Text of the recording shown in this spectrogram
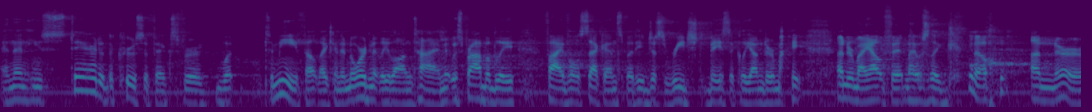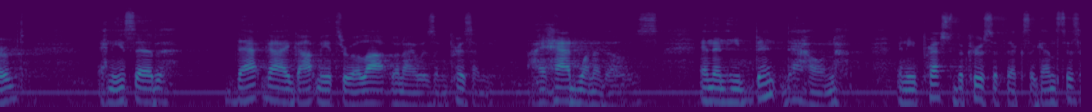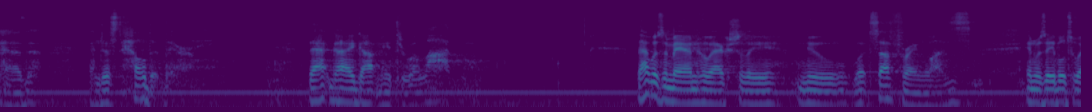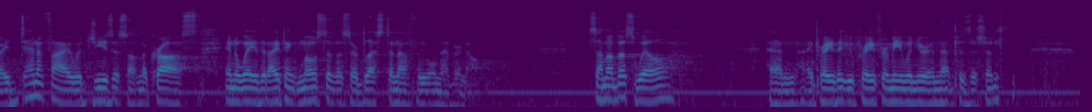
And then he stared at the crucifix for what to me felt like an inordinately long time. It was probably five whole seconds, but he just reached basically under my under my outfit, and I was like, you know, unnerved. And he said, That guy got me through a lot when I was in prison. I had one of those. And then he bent down and he pressed the crucifix against his head and just held it there. That guy got me through a lot. That was a man who actually knew what suffering was. and was able to identify with Jesus on the cross in a way that I think most of us are blessed enough we will never know. Some of us will, and I pray that you pray for me when you're in that position.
